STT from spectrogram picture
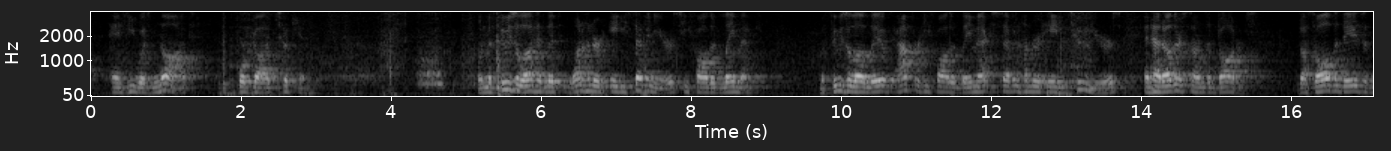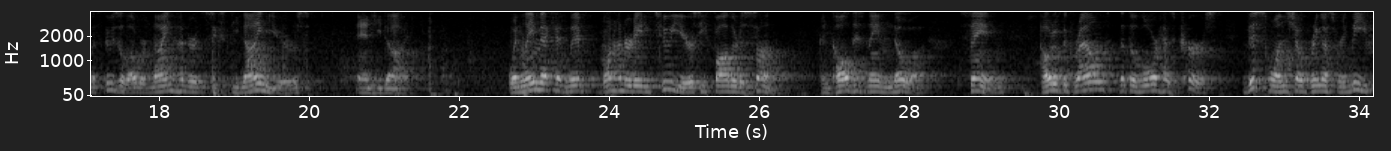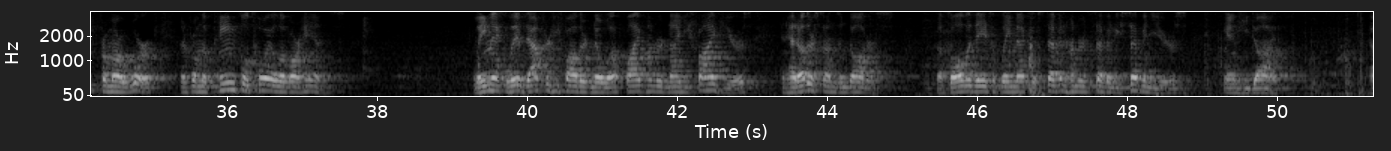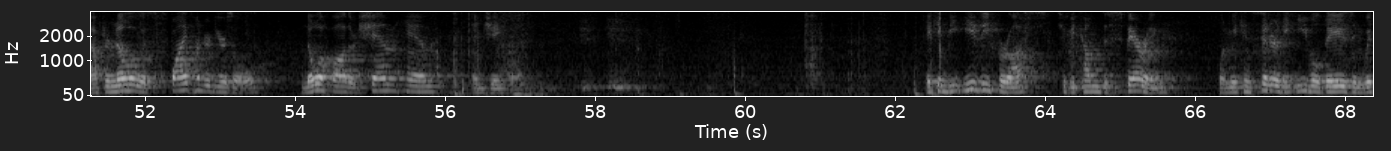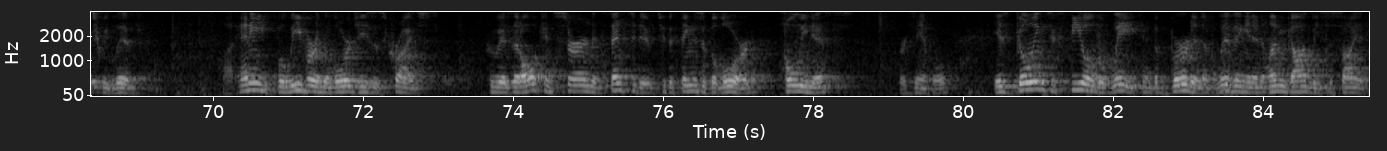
and he was not, for God took him. When Methuselah had lived 187 years, he fathered Lamech. Methuselah lived after he fathered Lamech 782 years and had other sons and daughters. Thus, all the days of Methuselah were 969 years, and he died. When Lamech had lived 182 years, he fathered a son and called his name Noah, saying, Out of the ground that the Lord has cursed, this one shall bring us relief from our work and from the painful toil of our hands. Lamech lived after he fathered Noah 595 years and had other sons and daughters. Thus, all the days of Lamech were 777 years, and he died. After Noah was 500 years old, Noah fathered Shem, Ham, and Japheth. It can be easy for us to become despairing when we consider the evil days in which we live. Uh, any believer in the Lord Jesus Christ who is at all concerned and sensitive to the things of the Lord, holiness, for example, is going to feel the weight and the burden of living in an ungodly society.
